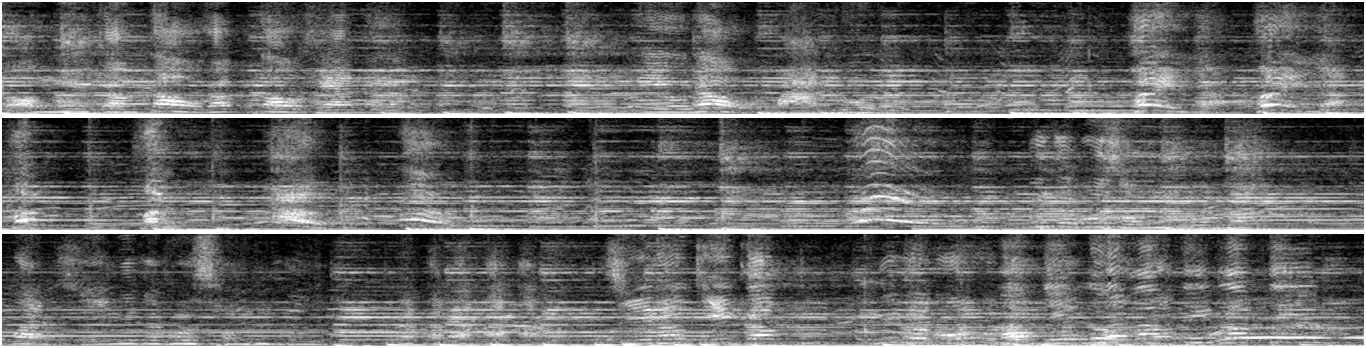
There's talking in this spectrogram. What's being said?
สองมือกำเต้าครับเต้าแคนนะครับเอวเด้าปากดูดเฮ้ยอย่าเฮ้ยอย่าฮึบฮึบเอ้าเอ้าเฮ้ยนี่จะผู้สมบูรณ์นะบ้านขีนี่จะผู้สมบูรณ์ชีน้องจีครับนี่จะผู้รับทีมลูกรับทีมรับทีมเฮ้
